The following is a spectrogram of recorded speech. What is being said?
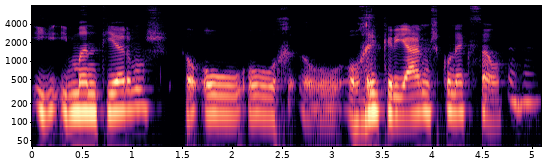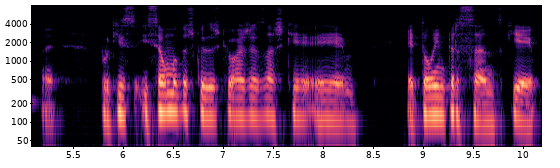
e- e mantermos ou, ou, ou, ou- recriarmos conexão. Uhum. Porque isso, isso é uma das coisas que eu às vezes acho que é, é, é tão interessante, que é,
